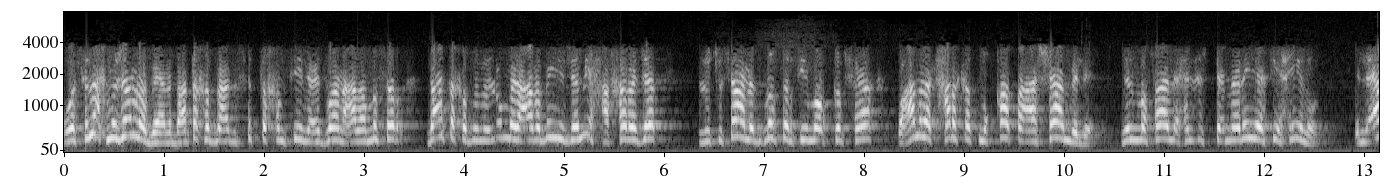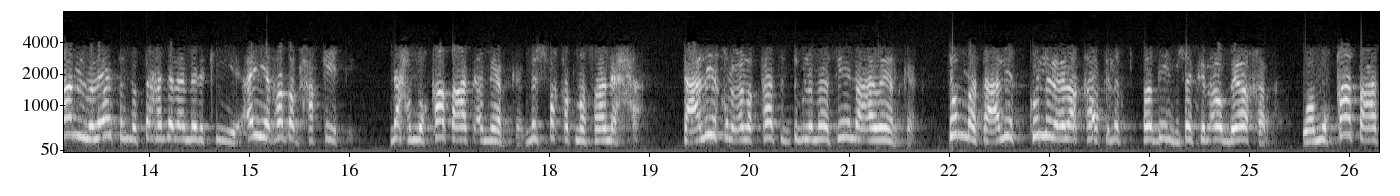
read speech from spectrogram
هو سلاح مجرب يعني بعتقد بعد 56 عدوان على مصر بعتقد إن الأمة العربية جميعها خرجت لتساند مصر في موقفها وعملت حركة مقاطعة شاملة. للمصالح الاستعمارية في حينه. الآن الولايات المتحدة الأمريكية أي غضب حقيقي نحو مقاطعة أمريكا مش فقط مصالحها تعليق العلاقات الدبلوماسية مع أمريكا ثم تعليق كل العلاقات الاقتصادية بشكل أو بآخر ومقاطعة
